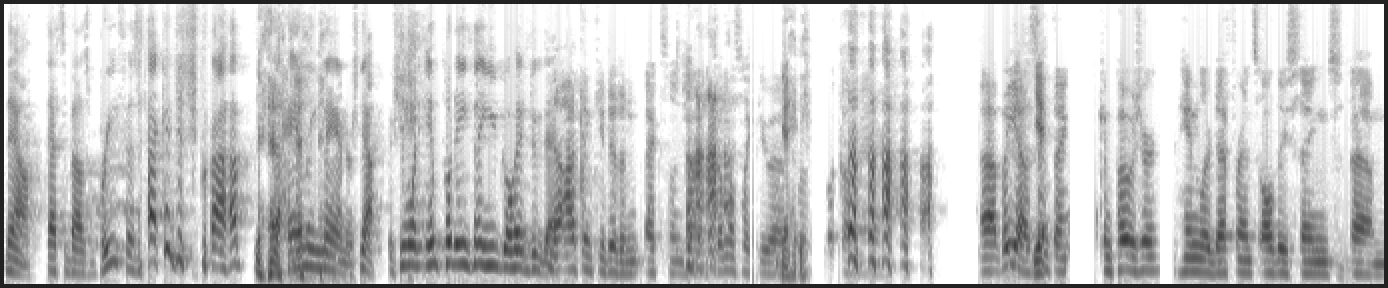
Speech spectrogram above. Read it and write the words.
Now, that's about as brief as I can describe the handling manners. Now, if you want to input anything, you go ahead and do that. No, I think you did an excellent job. It's almost like you uh, yeah. book on manners. Uh, but yeah, same yeah. thing. Composure, handler deference, all these things um,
